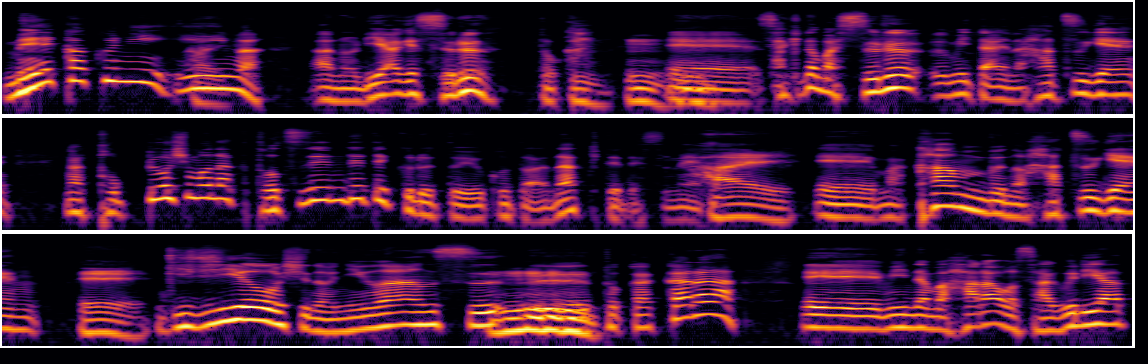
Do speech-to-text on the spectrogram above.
明確に今、はい、あの利上げするとか、えー、先延ばしするみたいな発言が突拍子もなく突然出てくるということはなくてですね、はい、えー、まあ、幹部の発言、えー、議事要旨のニュアンスとかから、うん、えー、みんなまあ腹を探り合っ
